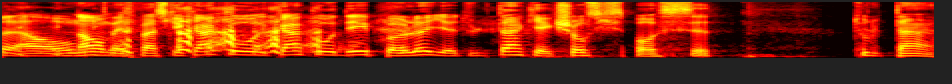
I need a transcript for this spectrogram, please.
à haut. Non, mais c'est parce que quand, quand OD est pas là, il y a tout le temps quelque chose qui se passe ici. Tout le temps,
